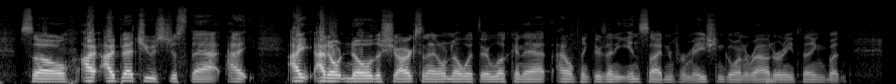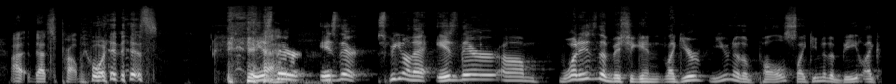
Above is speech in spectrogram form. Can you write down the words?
so I, I bet you it's just that. I, I, I don't know the Sharks and I don't know what they're looking at. I don't think there's any inside information going around or anything, but I, that's probably what it is. Yeah. Is there is there speaking on that, is there um what is the Michigan like you're you know the pulse, like you know the beat, like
